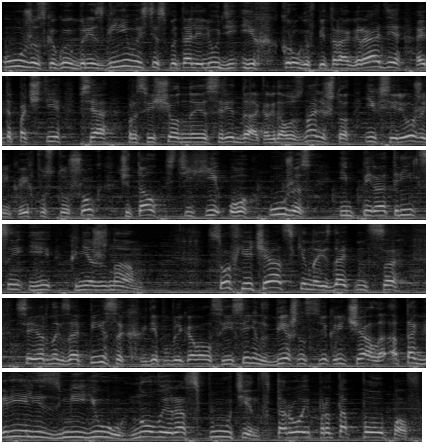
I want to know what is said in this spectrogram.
ужас, какую брезгливость испытали люди их круга в Петрограде, а это почти вся просвещенная среда, когда узнали, что их Сереженька, их пастушок читал стихи о ужас императрицы и княжнам. Софья Чацкина, издательница «Северных записок», где публиковался Есенин, в бешенстве кричала «Отогрели змею! Новый Распутин! Второй Протопопов!»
